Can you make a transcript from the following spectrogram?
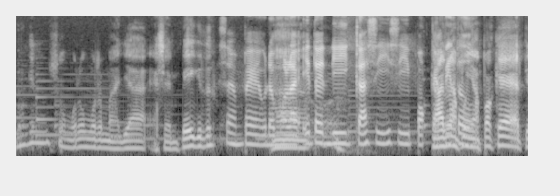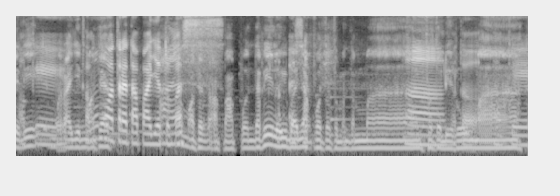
mungkin seumur umur remaja SMP gitu. SMP udah Nah, mulai itu dikasih si pocket Karena itu punya pocket jadi Oke. rajin kamu motret. motret apa aja tuh Ah, pas motret apa pun, tapi lebih banyak SMP. foto teman-teman, Ah, foto di rumah. oke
